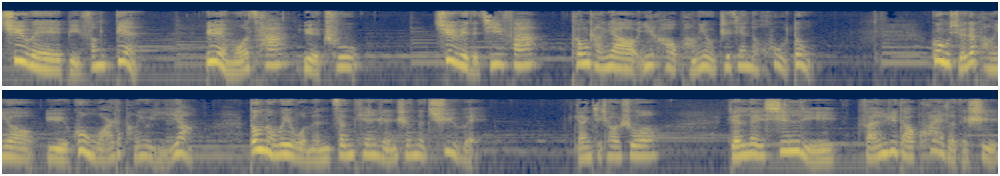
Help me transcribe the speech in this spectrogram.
趣味比方电，越摩擦越出。趣味的激发，通常要依靠朋友之间的互动。共学的朋友与共玩的朋友一样，都能为我们增添人生的趣味。”梁启超说：“人类心里凡遇到快乐的事，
